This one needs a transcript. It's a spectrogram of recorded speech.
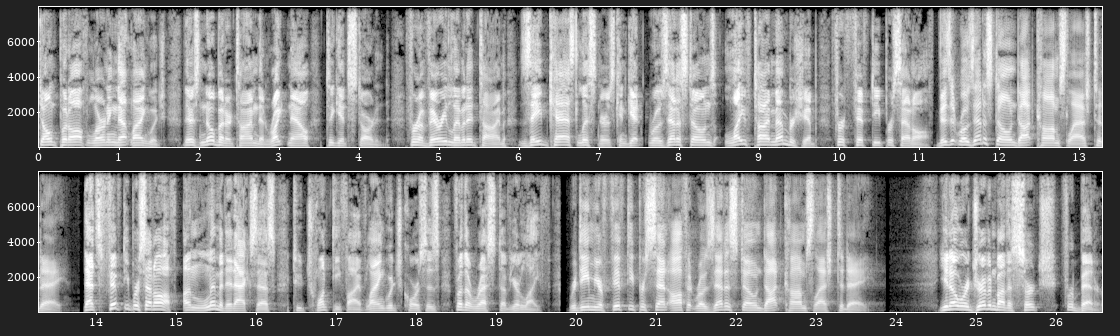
Don't put off learning that language. There's no better time than right now to get started. For a very limited time, Zabecast listeners can get Rosetta Stone's lifetime membership for 50% off. Visit rosettastone.com slash today. That's 50% off unlimited access to 25 language courses for the rest of your life. Redeem your 50% off at rosettastone.com slash today. You know, we're driven by the search for better.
